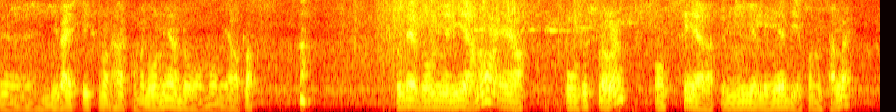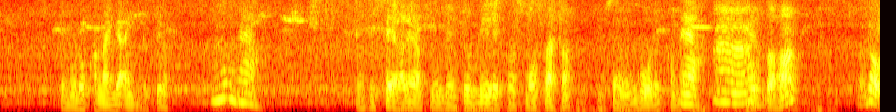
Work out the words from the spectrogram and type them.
eh, de vet liksom at her kommer dronningen, da må vi ha plass. Så det dronningen gjør nå, er at hun rusler rundt og ser etter nye ledige sånne celler. Som hun da kan legge egg oppi. da. Ja. Men så ser jeg det at hun begynte å bli litt sånn småstressa. Hun ser hun går litt sånn Ja. fortere. Og da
